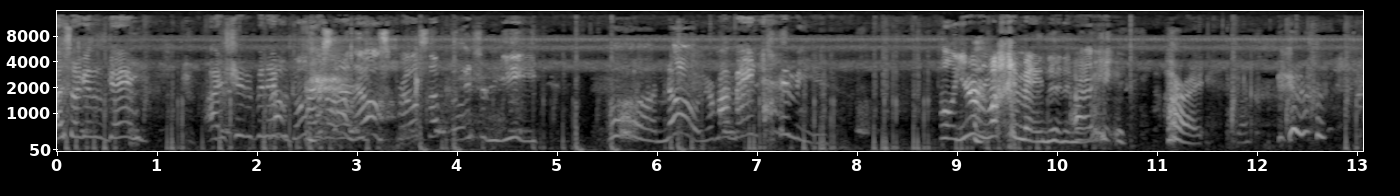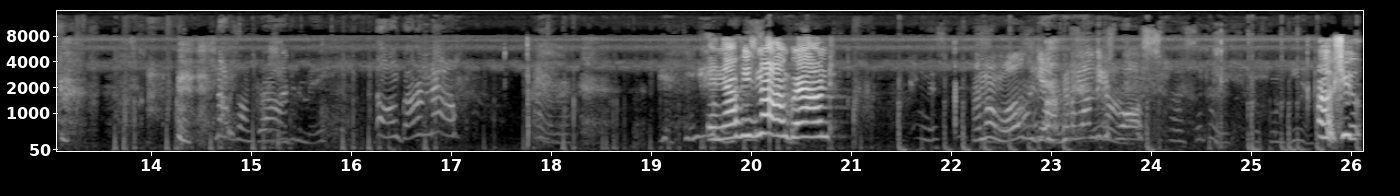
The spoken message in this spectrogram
I suck at this game. I should have been able to go for someone else, bro. Stop going for me. Oh, no. You're my main enemy. Well, you're my main enemy. Alright. Alright. no, he's on ground. No, oh, I'm ground now. And now he's not on ground. I'm on walls again. I'm on these walls. Oh, oh shoot.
